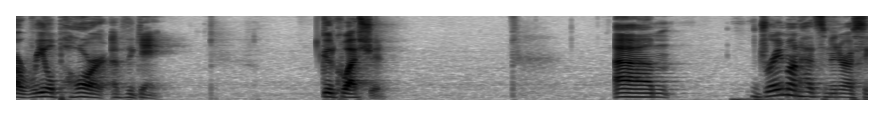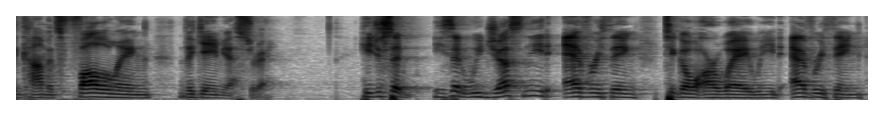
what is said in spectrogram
a real part of the game? Good question. Um, Draymond had some interesting comments following the game yesterday. He just said he said we just need everything to go our way. We need everything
